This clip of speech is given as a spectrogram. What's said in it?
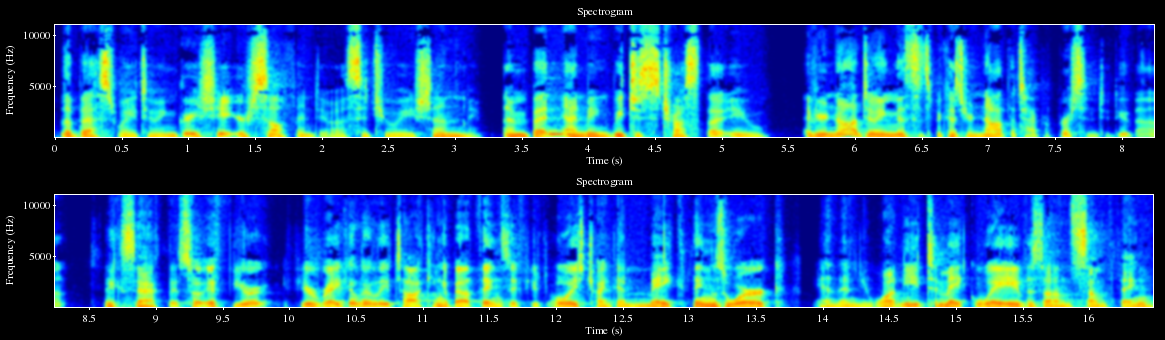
the best way to ingratiate yourself into a situation. And, but I mean, we just trust that you, if you're not doing this, it's because you're not the type of person to do that. Exactly. So if you're if you're regularly talking about things, if you're always trying to make things work, and then you want need to make waves on something,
